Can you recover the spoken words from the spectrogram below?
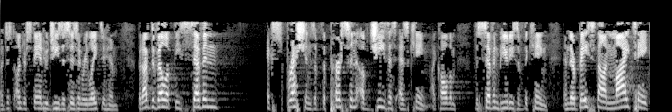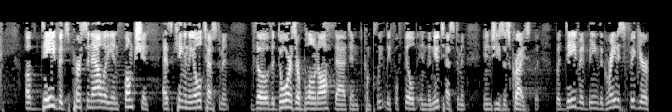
uh, just understand who Jesus is and relate to him. But I've developed these seven expressions of the person of Jesus as king. I call them the seven beauties of the king. And they're based on my take of David's personality and function as king in the Old Testament though the doors are blown off that and completely fulfilled in the New Testament in Jesus Christ. But, but David, being the greatest figure,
